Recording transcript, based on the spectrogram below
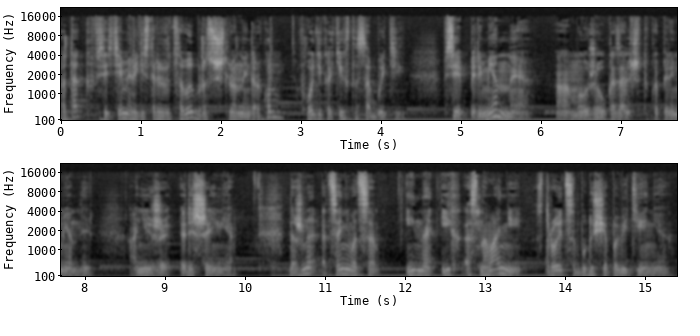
А так в системе регистрируется выбор, осуществленный игроком в ходе каких-то событий. Все переменные, а мы уже указали, что такое переменные, они же решения, должны оцениваться и на их основании строится будущее поведение –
